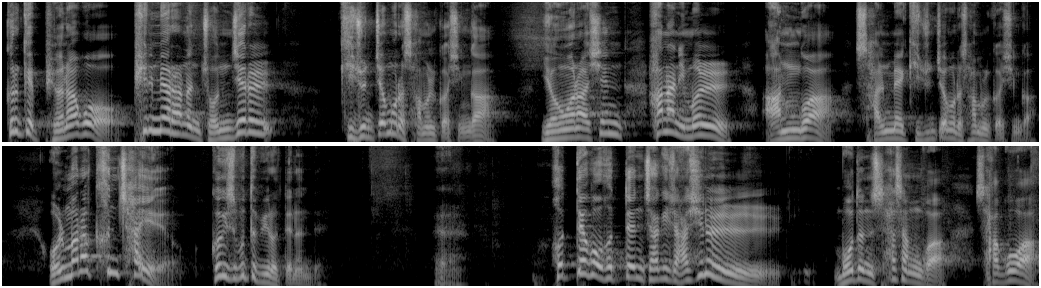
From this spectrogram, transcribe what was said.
그렇게 변하고 필멸하는 존재를 기준점으로 삼을 것인가? 영원하신 하나님을 암과 삶의 기준점으로 삼을 것인가? 얼마나 큰 차이예요. 거기서부터 비롯되는데. 예. 헛되고 헛된 자기 자신을 모든 사상과 사고와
